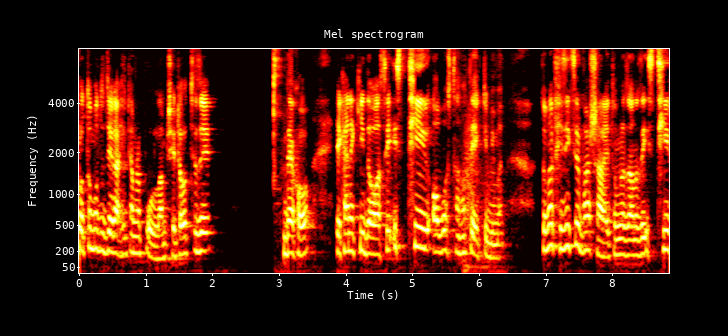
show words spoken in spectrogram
প্রথমত যে রাশিটা আমরা পড়লাম সেটা হচ্ছে যে, দেখো, এখানে কি দেওয়া আছে? স্থির অবস্থান হতে একটি বিমান। তোমরা ফিজিক্সের ভাষায়, তোমরা জানো যে স্থির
